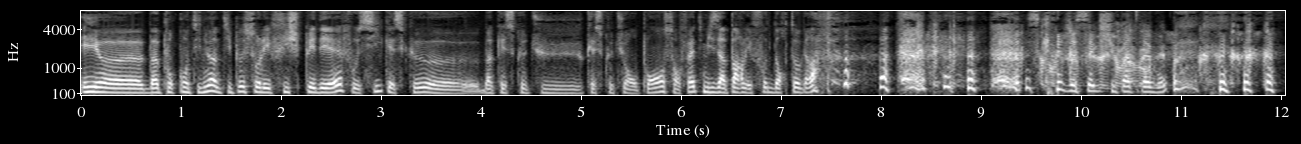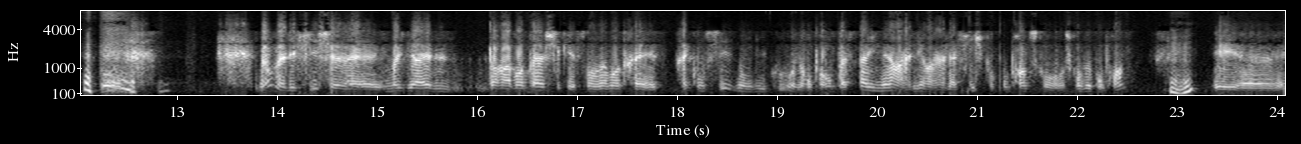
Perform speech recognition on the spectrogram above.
Et euh, bah, pour continuer un petit peu sur les fiches PDF aussi, qu'est-ce que, bah, qu'est-ce que tu, qu'est-ce que tu en penses en fait, mis à part les fautes d'orthographe? Parce que je sais que je suis pas très bon. non, bah, les fiches, moi je dirais leur avantage, c'est qu'elles sont vraiment très très concises, donc du coup, on, on, passe pas une heure à lire la fiche pour comprendre ce qu'on ce qu'on veut comprendre. Mhm. Et, euh,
